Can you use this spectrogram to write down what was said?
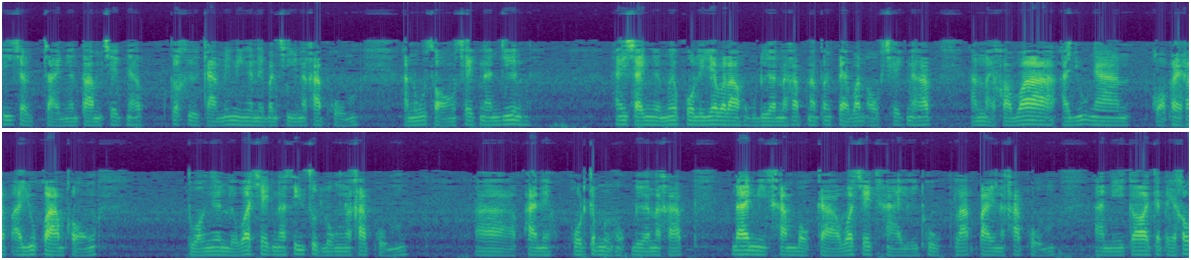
ที่จะจ่ายเงินตามเช็คนะครับ ก็คือการไม่มีเงินในบัญชีนะครับ ผมอนุสองเช็คนั้นยื่นให้ใช้เงินเมื่อพ้นระยะเวลา6เดือนนะครับนับตั้งแต่วันออกเช็คนะครับ อันหมายความว่าอายุงานขออภัยครับ อายุความของตัวเงินหรือว่าเช็คนะสิ้นสุดลงนะครับ ผม ภายในโพ้นกำหนด 6 เดือนนะครับ ได้มีคำบอกกล่าวว่าเช็คหายหรือถูกลักไปนะครับ ผม อันนี้ก็จะไปเข้า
